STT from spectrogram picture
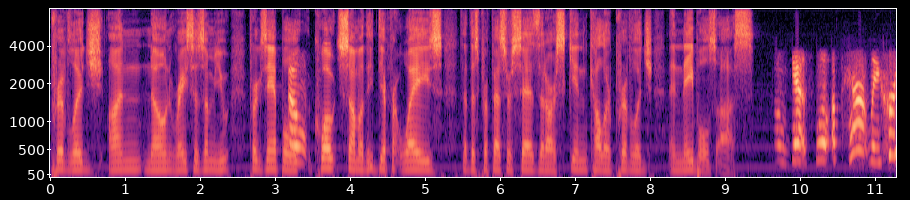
privilege, unknown racism? You, for example, so, quote some of the different ways that this professor says that our skin color privilege enables us. Oh yes, well apparently her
